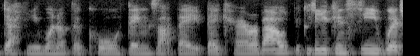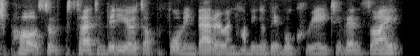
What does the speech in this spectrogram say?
definitely one of the core things that they they care about because you can see which parts of certain videos are performing better and having a bit more creative insight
